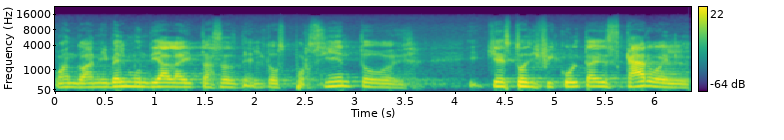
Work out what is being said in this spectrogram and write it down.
cuando a nivel mundial hay tasas del 2% que esto dificulta, es caro el,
